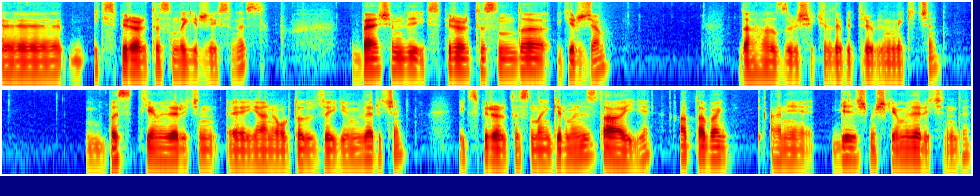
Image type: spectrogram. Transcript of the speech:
eee, X1 haritasında gireceksiniz. Ben şimdi X1 haritasında gireceğim. Daha hızlı bir şekilde bitirebilmek için. Basit gemiler için e, yani orta düzey gemiler için X1 haritasından girmeniz daha iyi. Hatta ben hani gelişmiş gemiler için de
